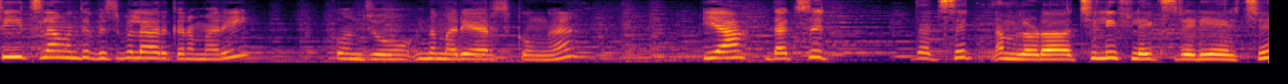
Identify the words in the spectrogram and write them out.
சீட்ஸ்லாம் வந்து விசிபிளாக இருக்கிற மாதிரி கொஞ்சம் இந்த மாதிரி அரைச்சிக்கோங்க. Yeah that's it that's it நம்மளோட சில்லி ஃப்ளேக்ஸ் ரெடி ஆயிடுச்சு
